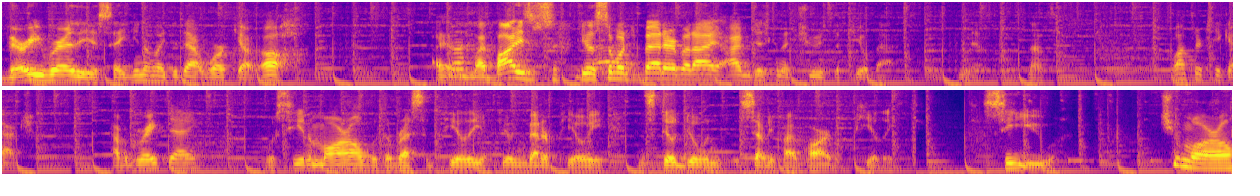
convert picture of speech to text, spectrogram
Very rarely you say, you know, I did that workout. Oh, I, my body feels so much better, but I, I'm just going to choose to feel bad. No, not so. Go out there, take action. Have a great day. We'll see you tomorrow with the rest of the Peely, feeling better Peely, and still doing 75 hard Peely. See you tomorrow.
